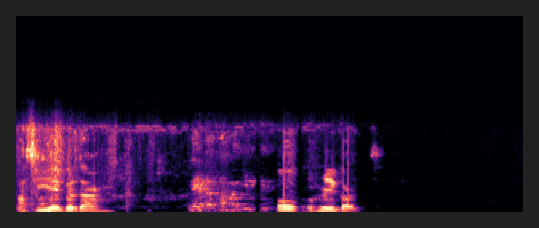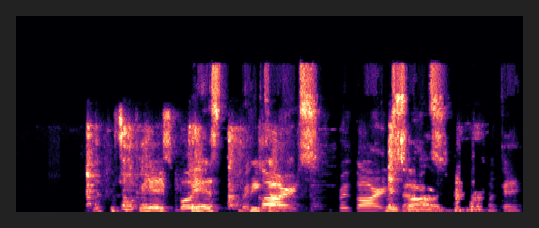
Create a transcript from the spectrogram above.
Así es verdad. Oh, regard. Okay, voy. Best regards. Regards, regards. Regards. Ok.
